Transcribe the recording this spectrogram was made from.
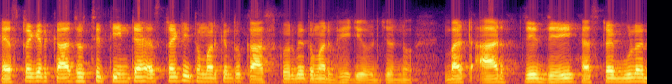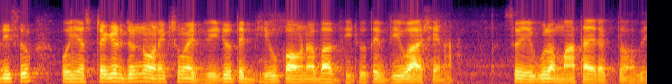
হ্যাশট্যাগের কাজ হচ্ছে তিনটা হ্যাশট্যাগই তোমার কিন্তু কাজ করবে তোমার ভিডিওর জন্য। বাট আর যে, যেই হ্যাশট্যাগুলো দিছো, ওই হ্যাশট্যাগের জন্য অনেক সময় ভিডিওতে ভিউ পাও না বা ভিডিওতে ভিউ আসে না। সো এগুলো মাথায় রাখতে হবে।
